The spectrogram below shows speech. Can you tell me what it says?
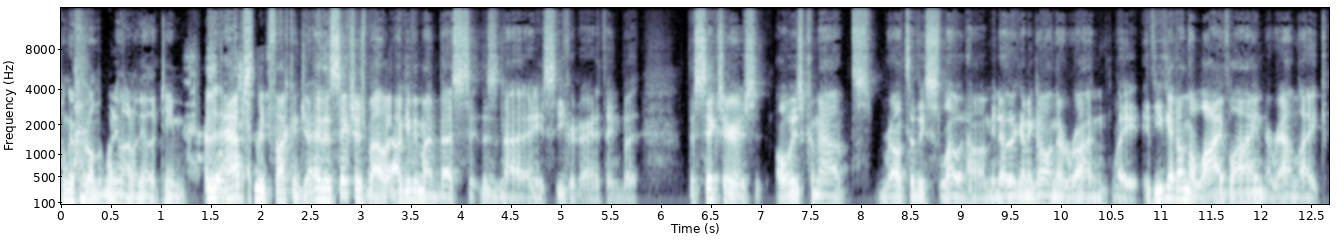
I'm going to put on the money line on the other team. It's an absolute fucking joke. And the Sixers, by the way, I'll give you my best. This is not any secret or anything, but the Sixers always come out relatively slow at home. You know, they're going to go on their run late. If you get on the live line around like,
